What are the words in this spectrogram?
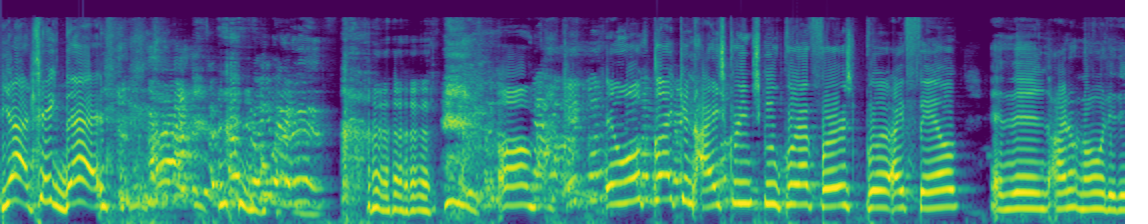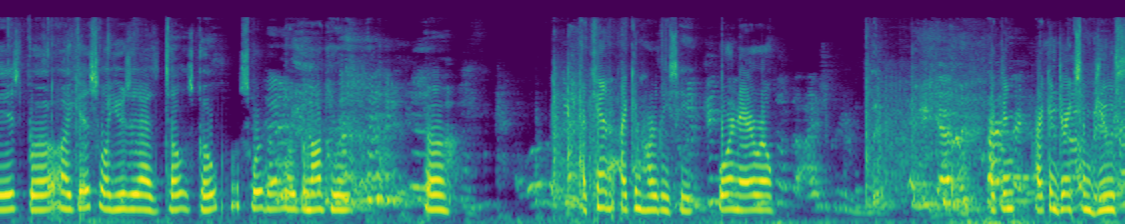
yeah, take that. um, it looked like an ice cream scooper at first, but I failed, and then I don't know what it is, but I guess I'll use it as a telescope, sort of like binocular. Uh, I can't. I can hardly see. Or an arrow. I can. I can drink some juice.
